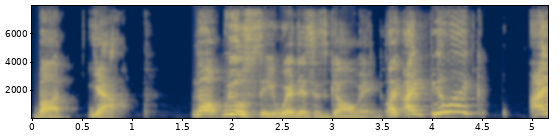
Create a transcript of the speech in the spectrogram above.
But yeah, no, we'll see where this is going. Like, I feel like I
